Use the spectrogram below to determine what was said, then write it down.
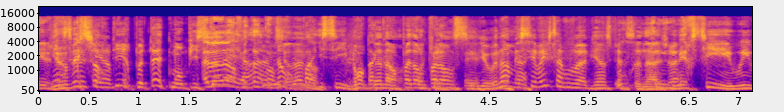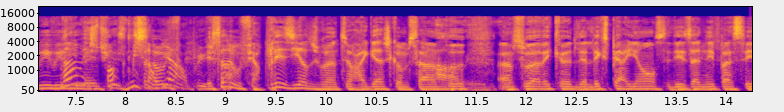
Et, je vais sortir peu- peut-être mon Ah pistolet. non, non, faites hein. attention, non, non, pas non. ici. Bon, Non, non, pas dans, ok. pas dans le studio. Non, mais c'est vrai que ça vous va bien, ce personnage. ouais. Merci, oui, oui, oui. Non, mais je pense que ça bien vous- en plus. Et ça doit vous faire plaisir de jouer un tueur à gages comme ça, un Ah peu, un peu avec euh, de l'expérience et des années passées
